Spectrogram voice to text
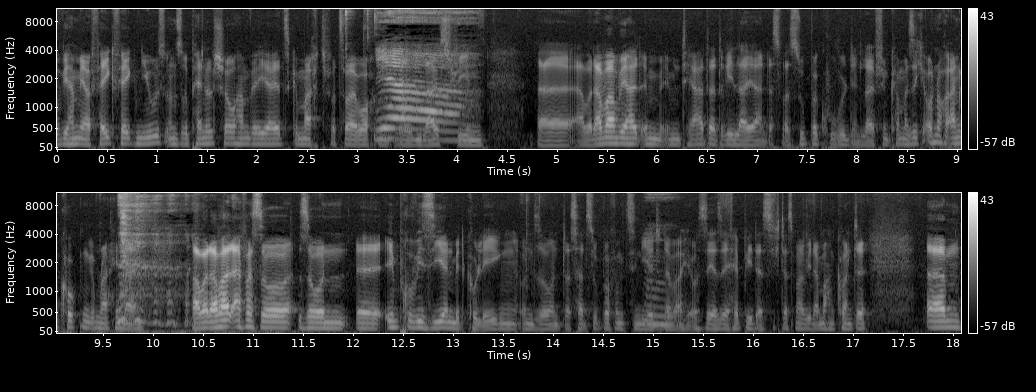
äh, wir haben ja Fake Fake News, unsere Panel-Show haben wir ja jetzt gemacht vor zwei Wochen Ja. im Livestream. Äh, aber da waren wir halt im, im Theater Drehleier und das war super cool. Den Livestream kann man sich auch noch angucken im Nachhinein. aber da war halt einfach so, so ein äh, Improvisieren mit Kollegen und so und das hat super funktioniert. Und da Mhm. war ich auch sehr, sehr happy, dass ich das mal wieder machen konnte. Ähm,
